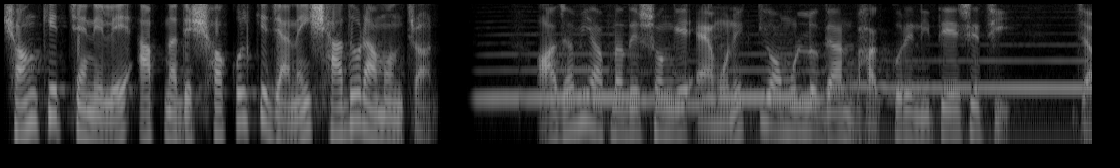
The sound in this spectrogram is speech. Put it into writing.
সংকেত চ্যানেলে আপনাদের সকলকে জানাই সাদর আমন্ত্রণ। আজ আমি আপনাদের সঙ্গে এমন একটি অমূল্য গান ভাগ করে নিতে এসেছি, যা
